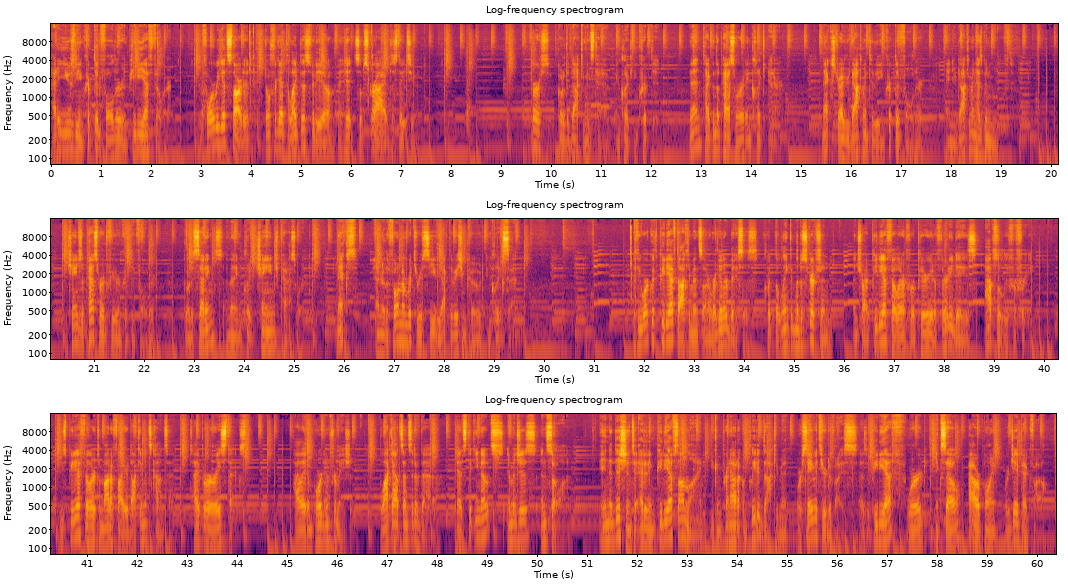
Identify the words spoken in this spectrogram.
how to use the encrypted folder in PDF Filler. Before we get started, don't forget to like this video and hit subscribe to stay tuned. First, go to the Documents tab and click Encrypted. Then type in the password and click Enter. Next, drag your document to the encrypted folder and your document has been moved. To change the password for your encrypted folder, go to Settings and then click Change Password. Next, enter the phone number to receive the activation code and click Send. If you work with PDF documents on a regular basis, click the link in the description and try PDF Filler for a period of 30 days absolutely for free. Use PDF Filler to modify your document's content, type or erase text, highlight important information, black out sensitive data, add sticky notes, images, and so on. In addition to editing PDFs online, you can print out a completed document or save it to your device as a PDF, Word, Excel, PowerPoint, or JPEG file.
